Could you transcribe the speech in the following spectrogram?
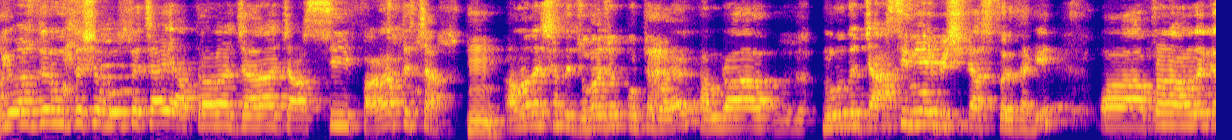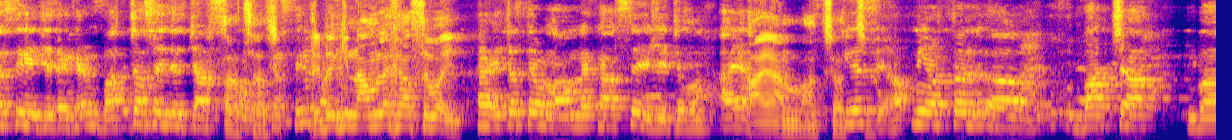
ভিউয়ার্সদের উদ্দেশ্যে বলতে চাই আপনারা যারা জার্সি বানাতে চান আমাদের সাথে যোগাযোগ করতে পারেন। আমরা মূলত জার্সি নিয়ে বেশি কাজ করে থাকি। আপনারা আমাদের কাছে এই যে দেখেন বাচ্চা সাইজের জার্সি আচ্ছা আচ্ছা। এটা কি নাম লেখা আছে ভাই? হ্যাঁ এটাতে নাম লেখা আছে এই যে যেমন আয়া আয়ান আচ্ছা ঠিক আচ্ছা। আছে আপনি আপনার বাচ্চা বা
